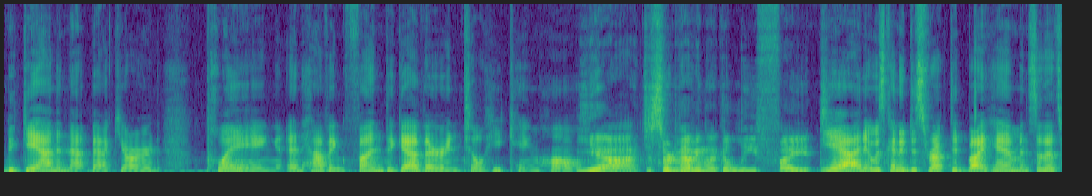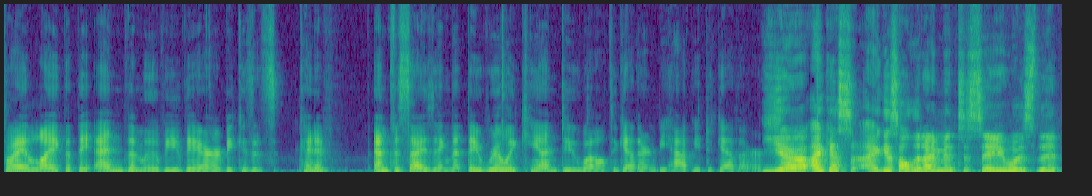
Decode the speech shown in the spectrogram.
began in that backyard playing and having fun together until he came home. Yeah, just sort of having like a leaf fight. Yeah, and it was kind of disrupted by him, and so that's why I like that they end the movie there because it's kind of emphasizing that they really can do well together and be happy together. Yeah, I guess I guess all that I meant to say was that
